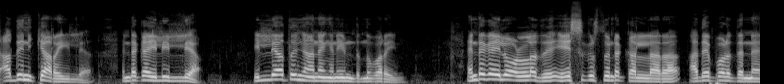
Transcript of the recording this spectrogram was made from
അതെനിക്കറിയില്ല. എന്റെ കയ്യിലില്ല. ഇല്ലാത്തത് ഞാൻ എങ്ങനെ ഉണ്ടെന്ന് പറയും. എന്റെ കയ്യിലുള്ളത് യേശുക്രിസ്തുവിന്റെ കല്ലറ അതേപോലെ തന്നെ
